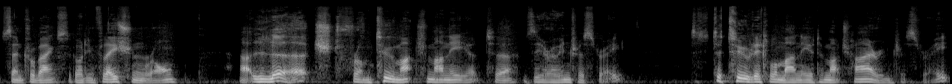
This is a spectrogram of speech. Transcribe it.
central banks have got inflation wrong, uh, lurched from too much money at uh, zero interest rate to too little money at a much higher interest rate.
